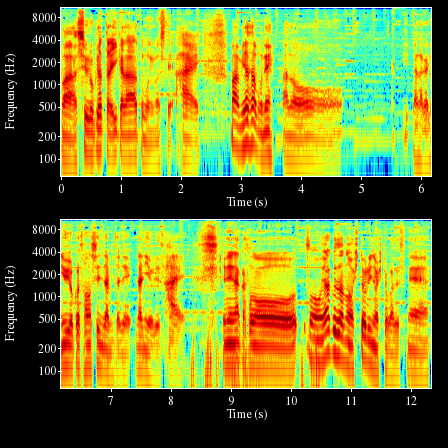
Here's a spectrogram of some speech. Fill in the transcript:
まあ収録だったらいいかなと思いましてはい。まあ皆さんもねあのなんか入浴を楽しんだみたいで何よりです。はい。でねなんかそのそのヤクザの一人の人がですね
